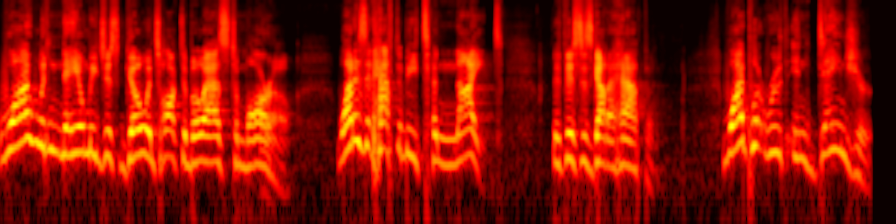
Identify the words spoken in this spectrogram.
Why wouldn't Naomi just go and talk to Boaz tomorrow? Why does it have to be tonight that this has got to happen? Why put Ruth in danger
